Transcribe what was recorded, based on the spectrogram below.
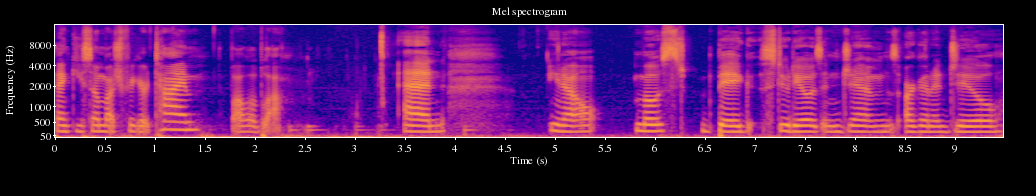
Thank you so much for your time, blah, blah, blah. And, you know, most big studios and gyms are going to do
